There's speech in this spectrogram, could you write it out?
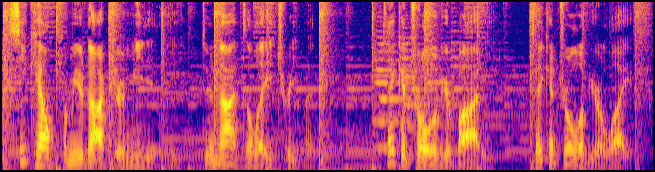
seek help from your doctor immediately. Do not delay treatment. Take control of your body. Take control of your life.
